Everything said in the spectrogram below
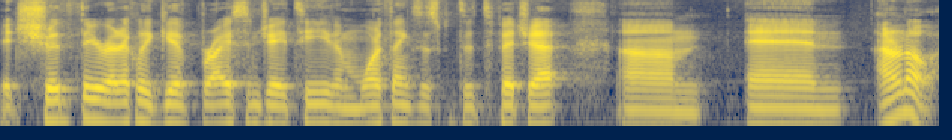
It should theoretically give Bryce and JT even more things to, to, pitch at. Um, and I don't know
